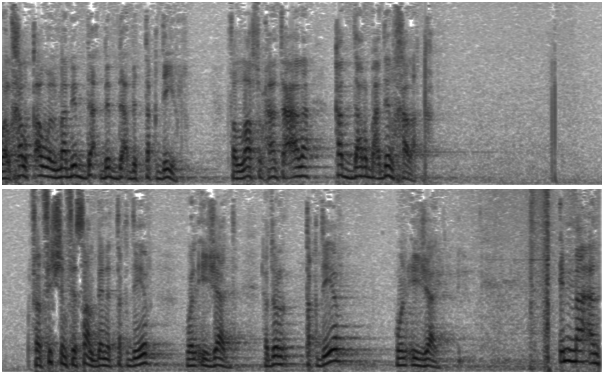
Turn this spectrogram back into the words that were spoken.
والخلق أول ما بيبدأ بيبدأ بالتقدير. فالله سبحانه وتعالى قدر بعدين خلق. ففيش انفصال بين التقدير والإيجاد هدول التقدير والإيجاد إما أن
